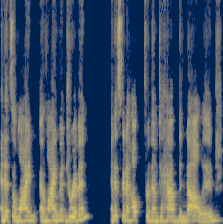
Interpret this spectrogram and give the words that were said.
and it's align, alignment driven. And it's going to help for them to have the knowledge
